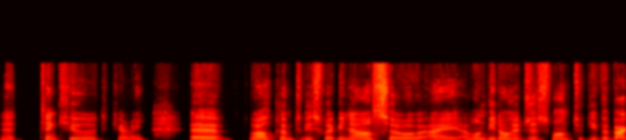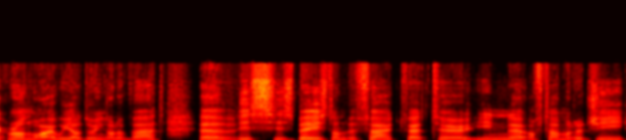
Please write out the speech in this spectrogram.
Uh, thank you, Kerry. Uh, welcome to this webinar. So I, I won't be long. I just want to give a background why we are doing all of that. Uh, this is based on the fact that uh, in uh, ophthalmology,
